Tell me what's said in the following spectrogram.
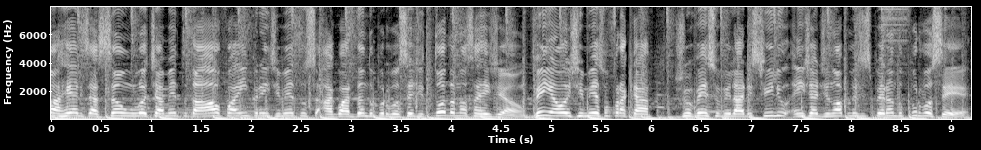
uma realização, um loteamento da Alfa Empreendimentos aguardando por você de toda a nossa região. Venha hoje mesmo para cá. Juvencio Vilares Filho, em Jardinópolis, esperando por você.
